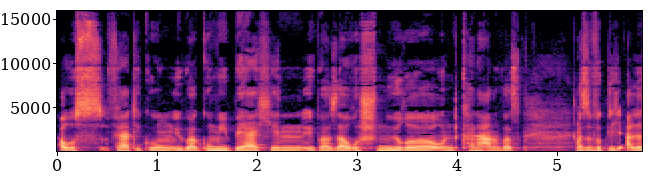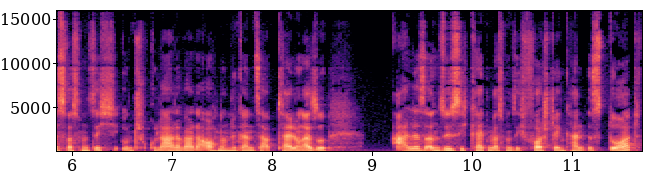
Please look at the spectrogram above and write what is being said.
Ausfertigungen, über Gummibärchen, über saure Schnüre und keine Ahnung was. Also wirklich alles, was man sich, und Schokolade war da auch noch eine ganze Abteilung. Also alles an Süßigkeiten, was man sich vorstellen kann, ist dort.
